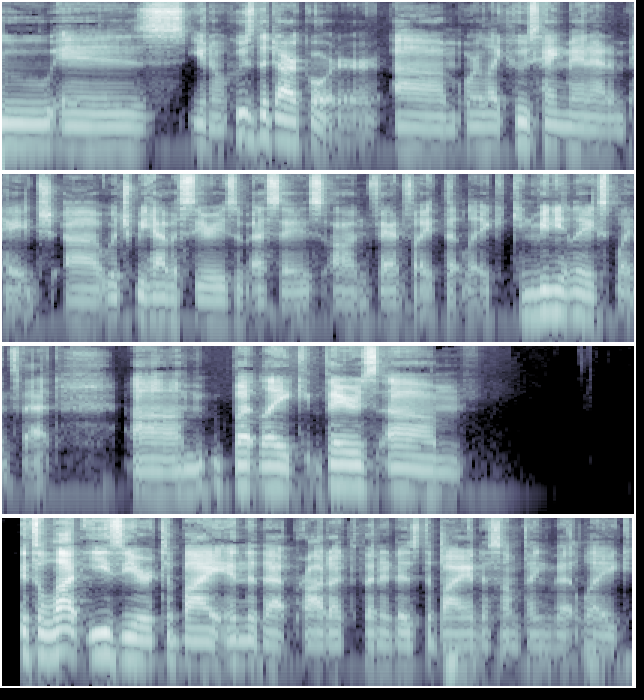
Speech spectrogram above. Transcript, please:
who is you know who's the dark order um or like who's hangman adam page uh which we have a series of essays on Fanbyte that like conveniently explains that. Um but like there's um it's a lot easier to buy into that product than it is to buy into something that like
